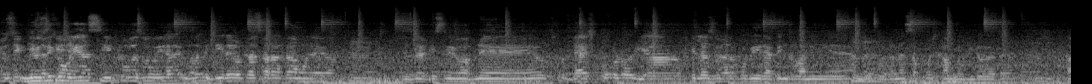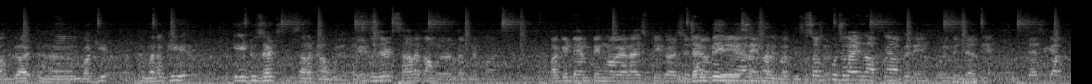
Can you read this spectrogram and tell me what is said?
म्यूज़िक म्यूज़िक हो गया सीट कवर्स हो गया मतलब इंटीरियर का सारा काम हो जाएगा। जैसे किसी ने अपने डैशबोर्ड और या पिलर्स वगैरह को भी रैपिंग करवानी है अंदर करना है, सब कुछ काम कंप्लीट हो जाता है। अब बाकी मतलब कि ए टू जेड सारा काम हो जाता है। ए टू जेड सारा काम हो जाता है अपने पास। बाकी डैम्पिंग वगैरह स्पीकर Damping सारी बातें सब कुछ गाइस आपको यहाँ पे रेंज पूरी मिल जाती है। जैसे कि आप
